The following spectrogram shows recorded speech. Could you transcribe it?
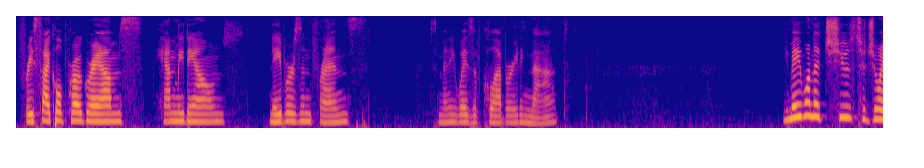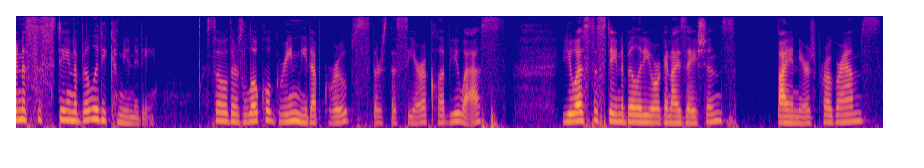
free cycle programs, hand me downs, neighbors and friends. There's many ways of collaborating that. You may want to choose to join a sustainability community. So there's local green meetup groups. There's the Sierra Club US, US sustainability organizations, Bioneers programs,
